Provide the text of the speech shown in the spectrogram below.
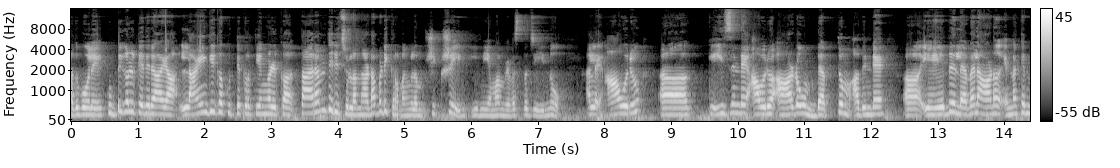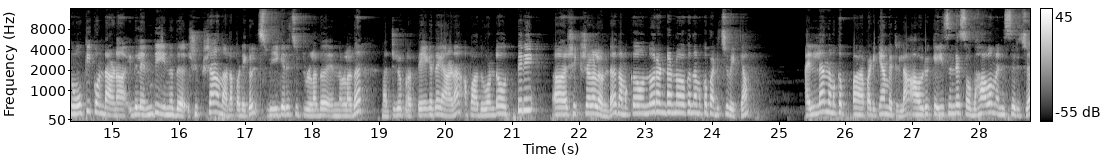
അതുപോലെ കുട്ടികൾക്കെതിരായ ലൈംഗിക കുറ്റകൃത്യങ്ങൾക്ക് തരം തിരിച്ചുള്ള നടപടിക്രമങ്ങളും ശിക്ഷയും ഈ നിയമം വ്യവസ്ഥ ചെയ്യുന്നു. അല്ലെ? ആ ഒരു കേസിന്റെ ആ ഒരു ആഴവും ഡെപ്തും അതിന്റെ ഏത് ലെവലാണ് എന്നൊക്കെ നോക്കിക്കൊണ്ടാണ് ഇതിൽ എന്ത് ചെയ്യുന്നത്? ശിക്ഷാ നടപടികൾ സ്വീകരിച്ചിട്ടുള്ളത് എന്നുള്ളത് മറ്റൊരു പ്രത്യേകതയാണ്. അപ്പോൾ അതുകൊണ്ട് ഒത്തിരി ശിക്ഷകളുണ്ട്. നമുക്ക് ഒന്നോ രണ്ടെണ്ണോ ഒക്കെ നമുക്ക് പഠിച്ചു വെക്കാം. എല്ലാം നമുക്ക് പഠിക്കാൻ പറ്റില്ല. ആ ഒരു കേസിന്റെ സ്വഭാവം അനുസരിച്ച്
